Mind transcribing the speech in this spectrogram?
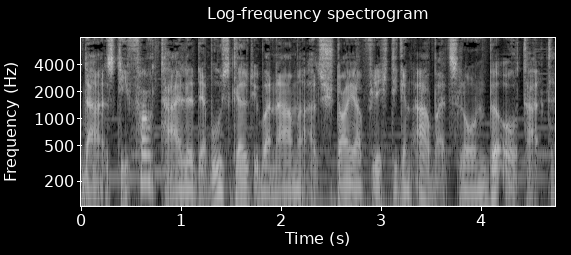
da es die Vorteile der Bußgeldübernahme als steuerpflichtigen Arbeitslohn beurteilte.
